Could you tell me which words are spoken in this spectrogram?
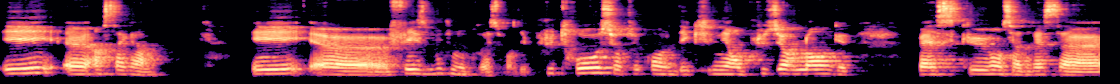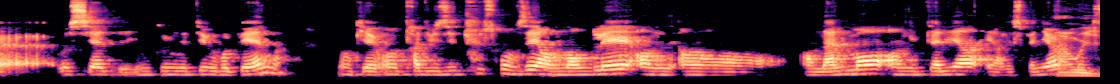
et Instagram. Et Facebook ne correspondait plus trop, surtout qu'on le déclinait en plusieurs langues parce qu'on s'adresse aussi à une communauté européenne. Donc on traduisait tout ce qu'on faisait en anglais, en, en, allemand, en italien et en espagnol. Ah oui.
